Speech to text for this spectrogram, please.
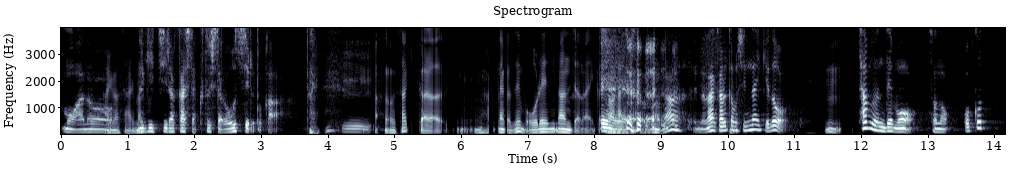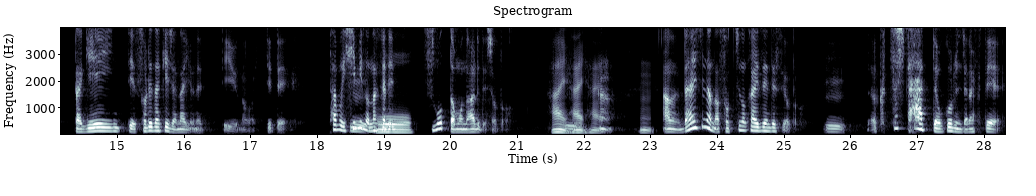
もうあのあり、ますあります。脱ぎ散らかした靴下が落ちてるとか、うん。あのさっきからうんなんか全部俺なんじゃないかいなやいやいや、まあな、なんかあるかもしんないけど、うん。多分でも、その、起こった原因ってそれだけじゃないよねっていうのを言ってて、多分日々の中で積もったものあるでしょと。はいはいうんはい、うんあの、大事なのはそっちの改善ですよと。うん。靴下って怒るんじゃなくて、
